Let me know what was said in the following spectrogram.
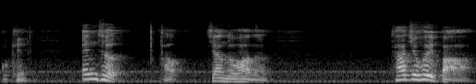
，OK。Enter，好，这样的话呢，它就会把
